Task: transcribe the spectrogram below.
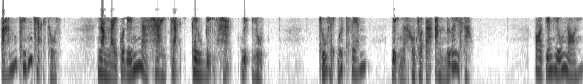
8-9 trại thôi. Năm này có đến là hai trại kêu bị hạn, bị lụt. Chú lại bớt xén, định là không cho ta ăn nữa hay sao? O Tiến Hiếu nói,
